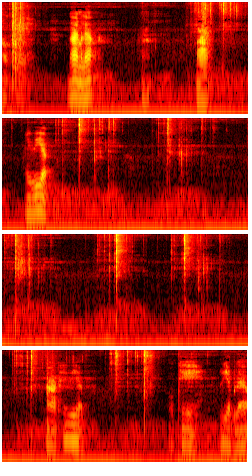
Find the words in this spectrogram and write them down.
โอเค ได้มาแล้ว ปาด ให้เรียบปาดให้เรียบ โอเค เรียบแล้ว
